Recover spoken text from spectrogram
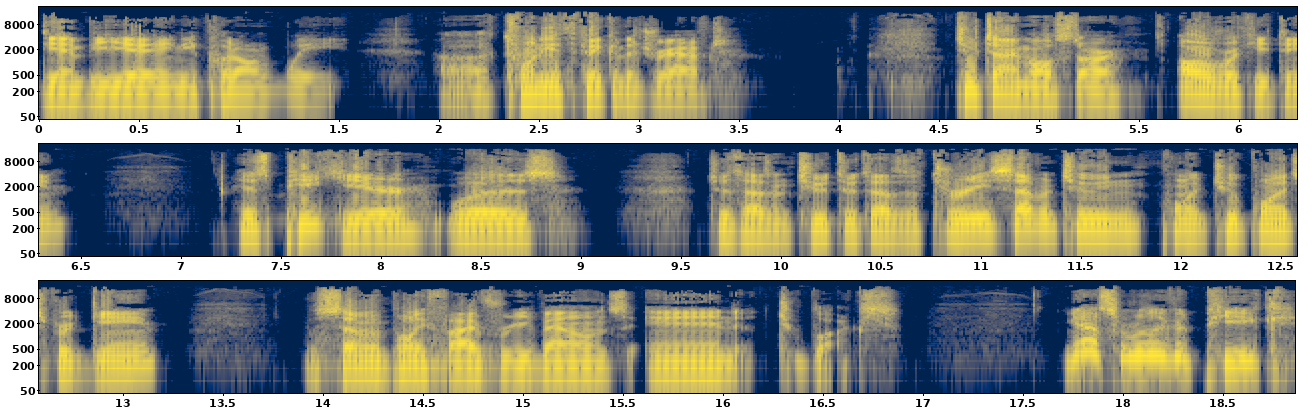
the NBA and he put on weight. Uh, twentieth pick in the draft two time All Star, all rookie team. His peak year was 2002 2003, 17.2 points per game with 7.5 rebounds and two blocks. Yeah, it's a really good peak.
